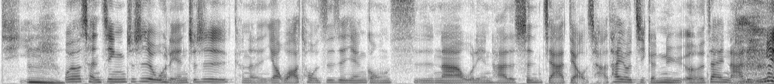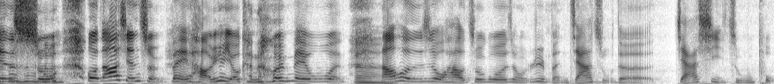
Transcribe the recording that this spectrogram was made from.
题。嗯，我有曾经就是我连就是可能要我要投资这间公司，那我连他的身家调查，他有几个女儿在哪里念书，我都要先准备好，因为有可能会被问。嗯然后或者是我还有做过这种日本家族的。家系族谱，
